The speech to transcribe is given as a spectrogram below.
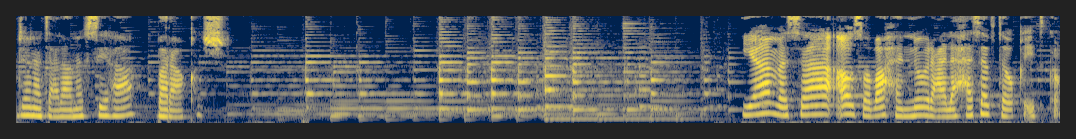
جنت على نفسها براقش. يا مساء أو صباح النور على حسب توقيتكم.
